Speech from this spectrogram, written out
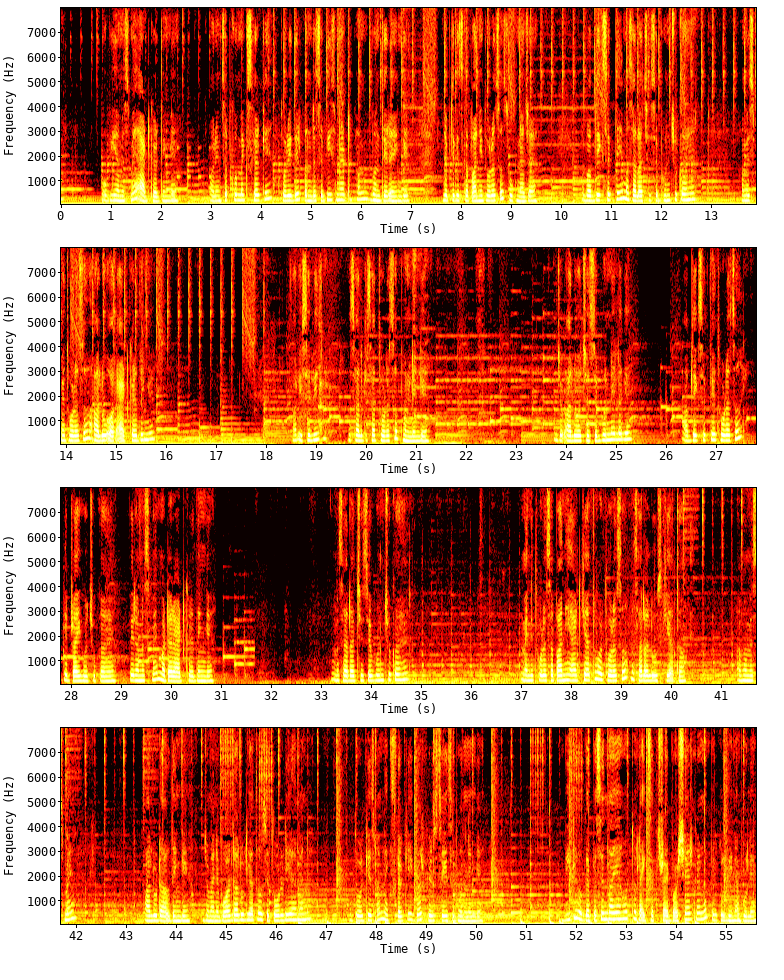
वो भी हम इसमें ऐड कर देंगे। और इन सबको मिक्स करके थोड़ी देर 15 से 20 मिनट तक हम भूनते रहेंगे, जब तक इसका पानी थोड़ा सा सूख ना जाए। अब आप देख सकते हैं, मसाला अच्छे से भुन चुका है। हम इसमें थोड़ा सा आलू और ऐड कर देंगे। और इसे भी मसाले के साथ थोड़ा सा भून लेंगे। जब आलू अच्छे से भुनने लगे, आप देख सकते हैं थोड़ा सा ये ड्राई हो चुका है। फिर हम इसमें मटर ऐड कर देंगे। मसाला अच्छे से भुन चुका है। मैंने थोड़ा सा पानी ऐड किया था और थोड़ा सा मसाला लूज़ किया था। अब हम इसमें आलू डाल देंगे। जो मैंने बॉयल्ड आलू लिया था, उसे तोड़ लिया है मैंने। तोड़ के इसमें मिक्स करके एक बार फिर से इसे भून लेंगे। वीडियो अगर पसंद आया हो तो लाइक सब्सक्राइब और शेयर करना बिल्कुल भी ना भूलें।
